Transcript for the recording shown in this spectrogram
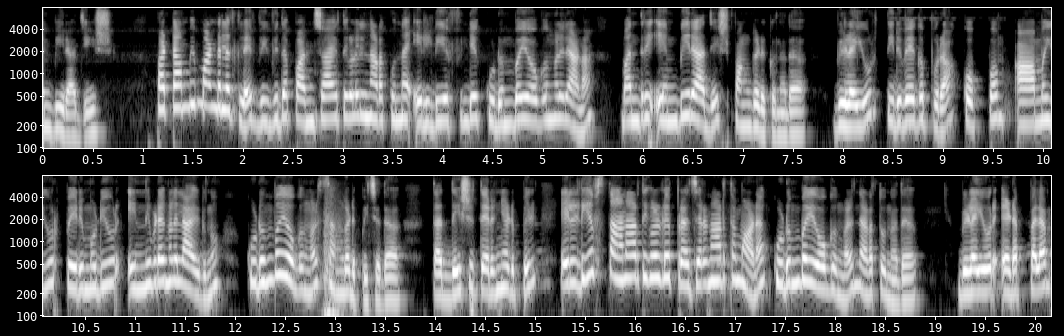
എം പി രാജേഷ്. പട്ടാമ്പി മണ്ഡലത്തിലെ വിവിധ പഞ്ചായത്തുകളിൽ നടക്കുന്ന എൽ ഡി എഫിന്റെ കുടുംബയോഗങ്ങളിലാണ് മന്ത്രി എം പി രാജേഷ് പങ്കെടുക്കുന്നത്. വിളയൂർ തിരുവേഗപ്പുറ കൊപ്പം ആമയൂർ പെരുമുടിയൂർ എന്നിവിടങ്ങളിലായിരുന്നു കുടുംബയോഗങ്ങൾ സംഘടിപ്പിച്ചത്. തദ്ദേശ തെരഞ്ഞെടുപ്പിൽ എൽ ഡി എഫ് സ്ഥാനാർത്ഥികളുടെ പ്രചരണാർത്ഥമാണ് കുടുംബയോഗങ്ങൾ നടത്തുന്നത്. വിളയൂർ എടപ്പലം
